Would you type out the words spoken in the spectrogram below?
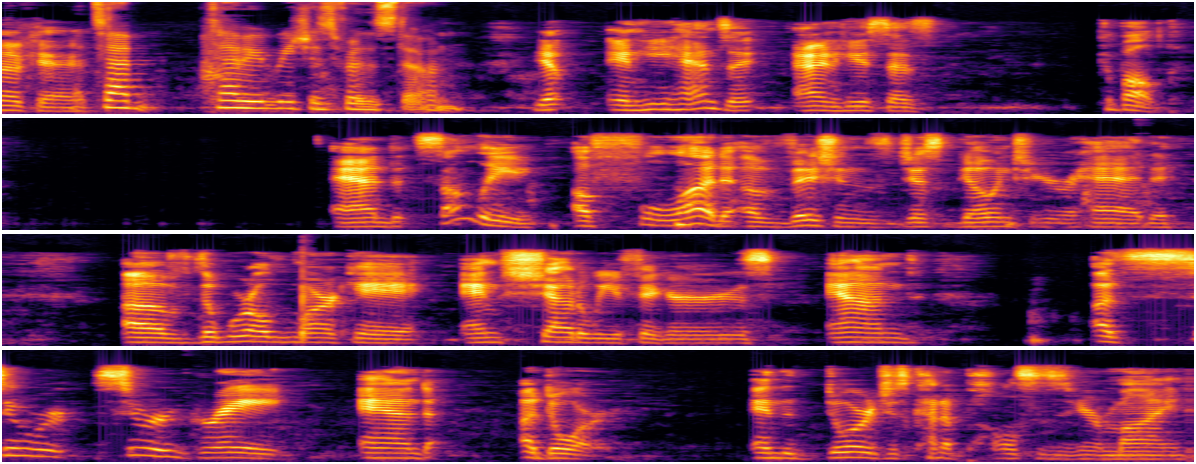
Okay. Tab- Tabby reaches for the stone. Yep, and he hands it, and he says, Cabald. And suddenly, a flood of visions just go into your head of the world market and shadowy figures and a sewer sewer grate and a door. And the door just kind of pulses in your mind.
